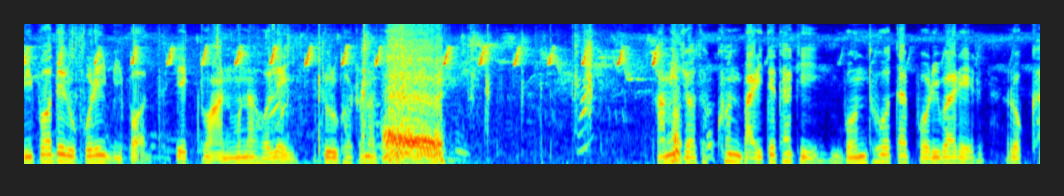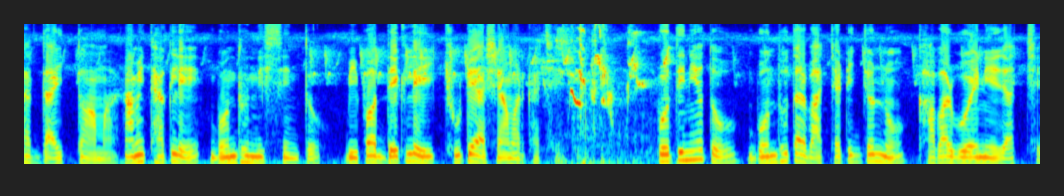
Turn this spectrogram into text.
বিপদের উপরেই বিপদ। একটু আনমনা হলেই দুর্ঘটনা ঘটে। আমি যতক্ষণ বাড়িতে থাকি, বন্ধু ও তার পরিবারের রক্ষার দায়িত্ব আমার। আমি থাকলে বন্ধু নিশ্চিন্ত। বিপদ দেখলেই ছুটে আসে আমার কাছে। প্রতিনিয়ত বন্ধু তার বাচ্চাটির জন্য খাবার বয়ে নিয়ে যাচ্ছে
